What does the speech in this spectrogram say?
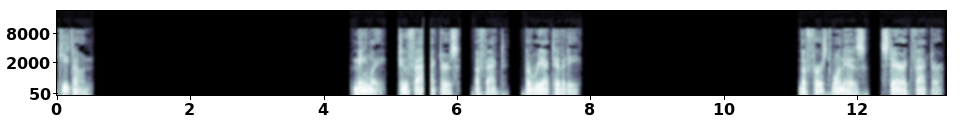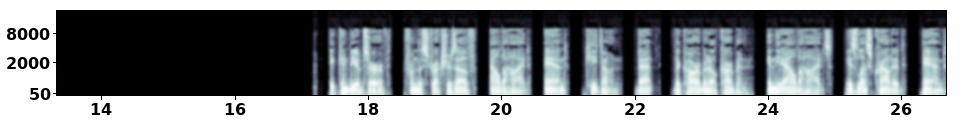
Ketone Mainly, two factors affect the reactivity. The first one is steric factor. It can be observed, from the structures of aldehyde and ketone, that the carbonyl carbon in the aldehydes is less crowded and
